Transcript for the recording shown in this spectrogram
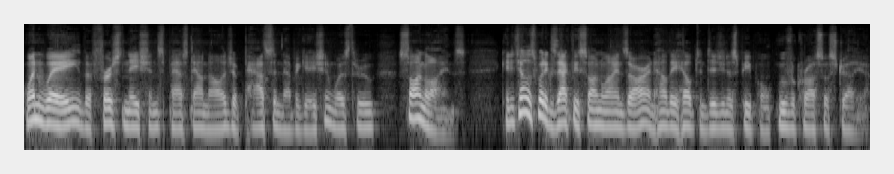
One way the First Nations passed down knowledge of paths and navigation was through songlines. Can you tell us what exactly songlines are and how they helped Indigenous people move across Australia?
